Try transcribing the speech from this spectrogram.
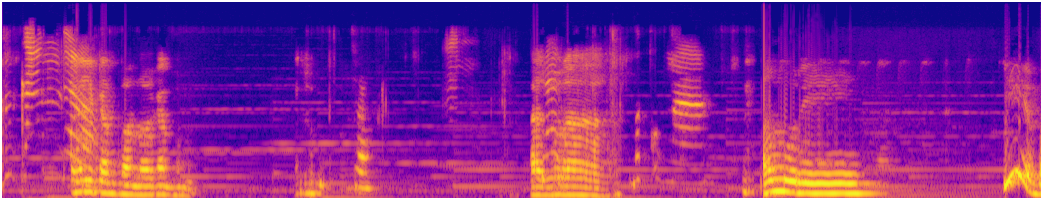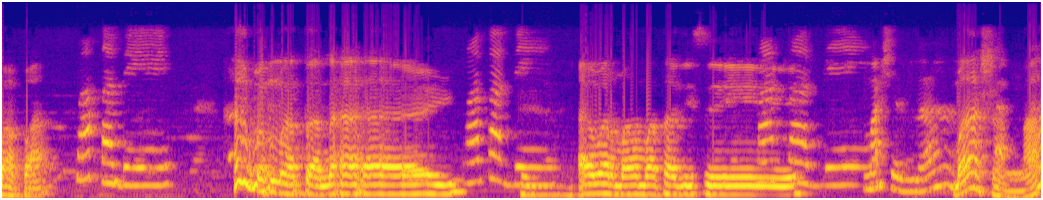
Kanda. Ini kantor, kantor, kantor. Iya. Asal. Asal. Amuri. যাও আসব না আমরে কি রে বাবা মাতা দে আমার মাথা নাই মাতা দে আমার মা মাথা দিছে মাতা দে মাশাআল্লাহ মাশাল্লাহ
